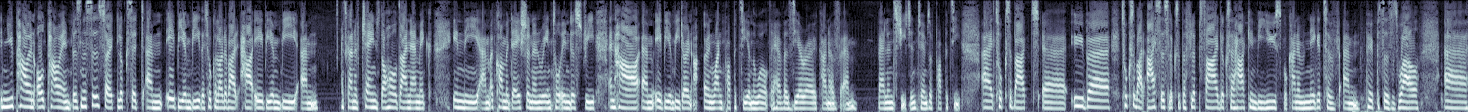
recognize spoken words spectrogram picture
new power and old power in businesses. So it looks at um, Airbnb. They talk a lot about how Airbnb um, it's kind of changed the whole dynamic in the um, accommodation and rental industry and how um, Airbnb don't own one property in the world. They have a zero kind of um, balance sheet in terms of property. Uh, it talks about uh, Uber, talks about ISIS, looks at the flip side, looks at how it can be used for kind of negative um, purposes as well. Uh,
